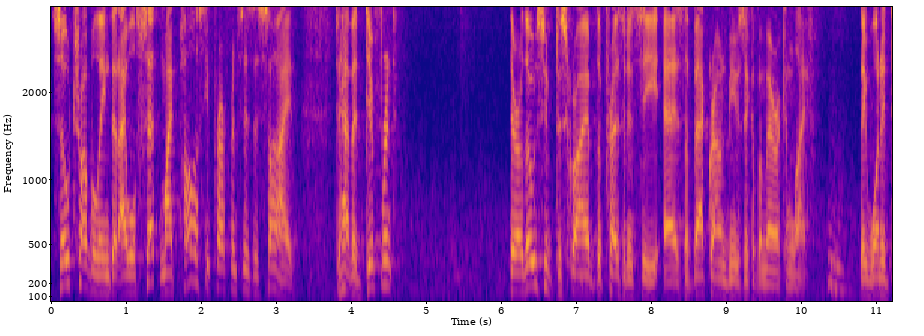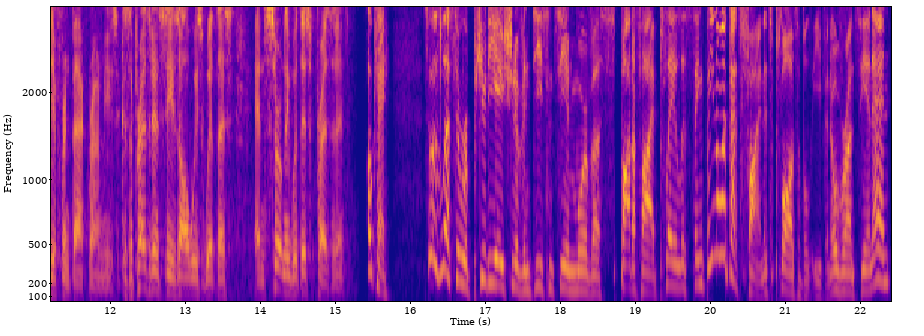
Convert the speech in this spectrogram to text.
so troubling that I will set my policy preferences aside to have a different there are those who describe the presidency as the background music of American life. Mm. They wanted different background music because the presidency is always with us, and certainly with this president. Okay. So it was less a repudiation of indecency and more of a Spotify playlist thing. But you know what? That's fine. It's plausible even. Over on CNN,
